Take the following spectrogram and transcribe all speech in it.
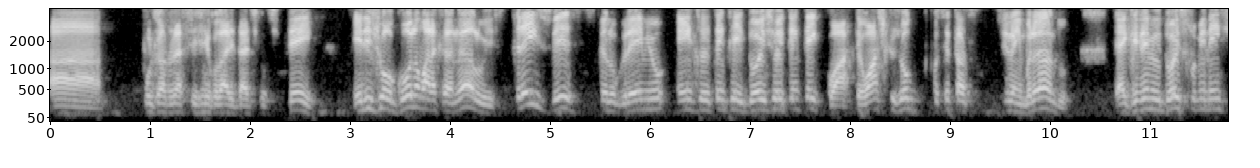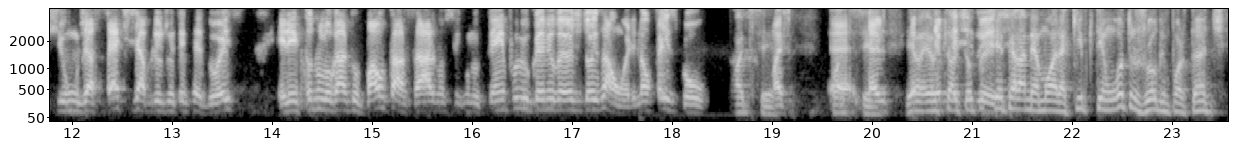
ah, por causa dessa irregularidade que eu citei. Ele jogou no Maracanã, Luiz, três vezes pelo Grêmio entre 82 e 84. Eu acho que o jogo que você está se lembrando é Grêmio 2, Fluminense 1, dia 7 de abril de 82. Ele entrou no lugar do Baltazar no segundo tempo e o Grêmio ganhou de 2 a 1 Ele não fez gol. Pode ser. Mas Pode é, ser. Deve, eu, eu, eu, eu puxei pela memória aqui, porque tem um outro jogo importante,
